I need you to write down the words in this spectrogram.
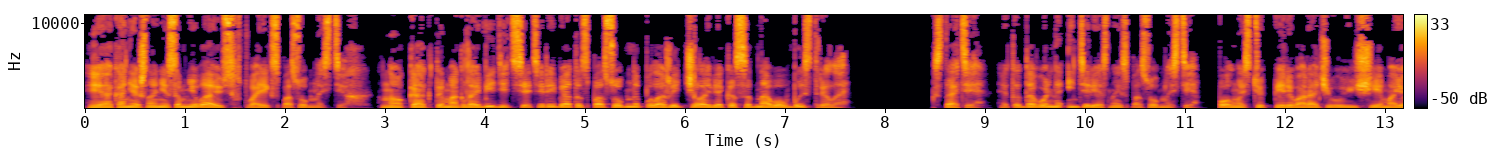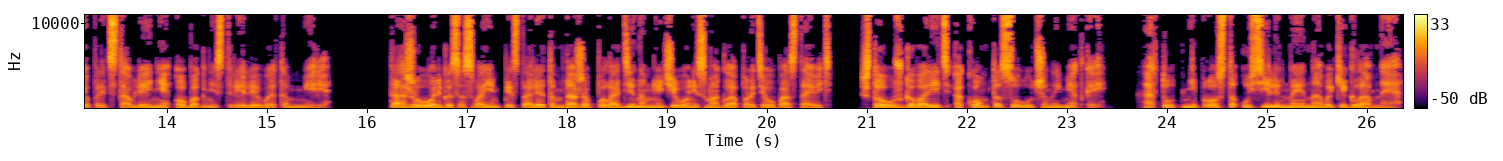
«Я, конечно, не сомневаюсь в твоих способностях, но как ты могла видеть, эти ребята способны положить человека с одного выстрела?» Кстати, это довольно интересные способности, полностью переворачивающие мое представление об огнестреле в этом мире. Та же Ольга со своим пистолетом даже паладинам ничего не смогла противопоставить, что уж говорить о ком-то с улучшенной меткой. А тут не просто усиленные навыки главное.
